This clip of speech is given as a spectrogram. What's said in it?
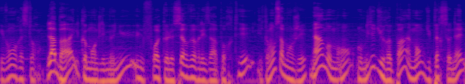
et vont au restaurant. Là-bas, ils commandent les menus, une fois que le serveur les a apportés, ils commencent à manger, mais à un moment, au milieu du repas, un membre du personnel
